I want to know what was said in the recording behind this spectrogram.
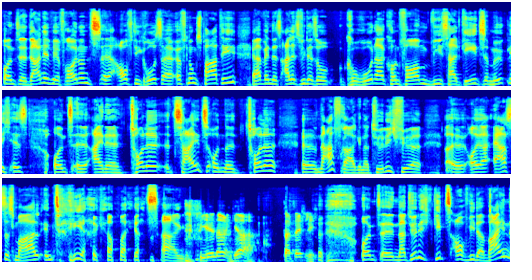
Und äh, Daniel, wir freuen uns äh, auf die große Eröffnungsparty. Ja, wenn das alles wieder so Corona-konform, wie es halt geht, möglich ist. Und äh, eine tolle Zeit und eine tolle äh, Nachfrage natürlich für äh, euer erstes Mal in Trier, kann man ja sagen. Vielen Dank, ja. Tatsächlich. Und äh, natürlich gibt's auch wieder Wein.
